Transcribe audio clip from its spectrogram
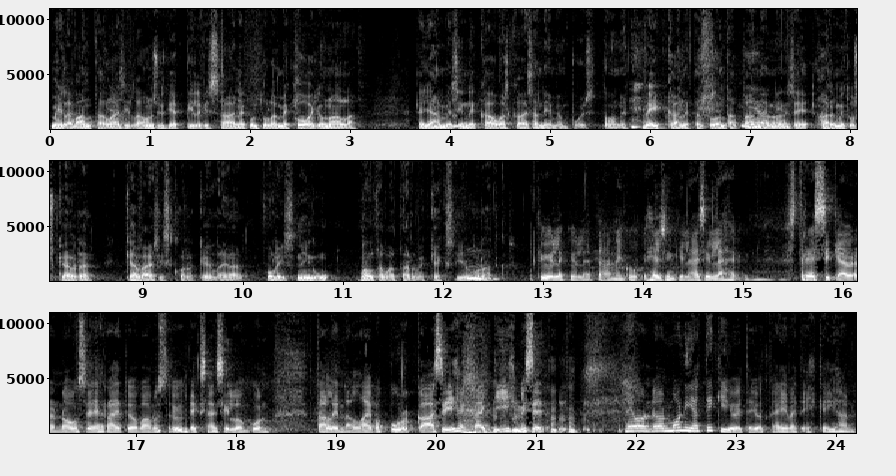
meillä vantaalaisilla on sykepilvissä aina, kun tulemme K-junalla ja jäämme sinne kauas Kaisaniemen puistoon. Et veikkaan, että tuon tapainen, niin se harmitus käydä käväisisi korkealla ja olisi niin kuin valtava tarve keksiä joku mm. ratkaisu. Kyllä, kyllä. Tämä on niin kuin helsinkiläisillä stressikäyrä nousee raitiovaunussa yhdeksän silloin, kun Tallinnan laiva purkaa siihen kaikki ihmiset. Ne on, ne on monia tekijöitä, jotka eivät ehkä ihan,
